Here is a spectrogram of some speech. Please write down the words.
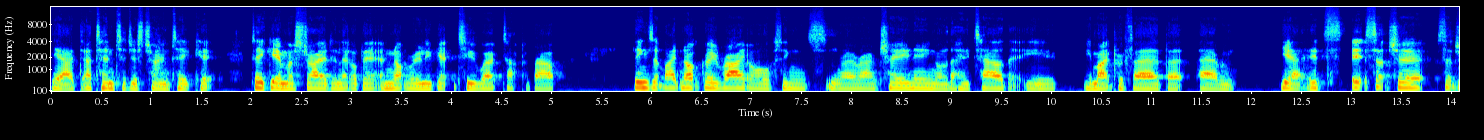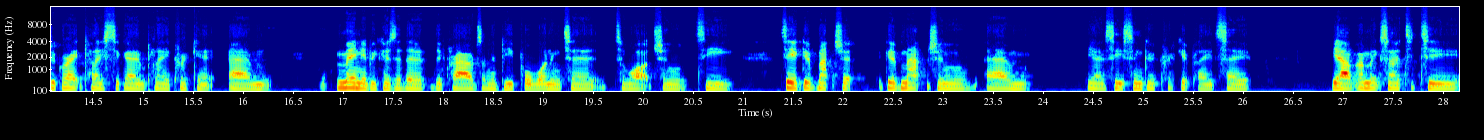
yeah, I, I, tend to just try and take it take it in my stride a little bit and not really get too worked up about things that might not go right or things you know around training or the hotel that you you might prefer. But um, yeah, it's it's such a such a great place to go and play cricket. Um, mainly because of the the crowds and the people wanting to to watch and see see a good match a good match and um, yeah see some good cricket played. So yeah, I'm excited to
